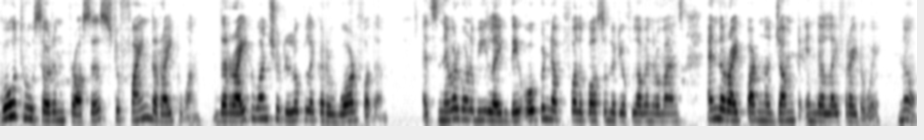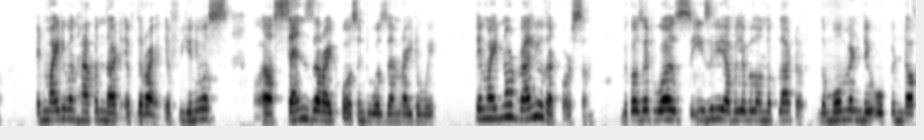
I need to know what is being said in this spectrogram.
go through certain process to find the right one. The right one should look like a reward for them. It's never going to be like they opened up for the possibility of love and romance and the right partner jumped in their life right away. No it might even happen that if the right if universe uh, sends the right person towards them right away they might not value that person because it was easily available on the platter. The moment they opened up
